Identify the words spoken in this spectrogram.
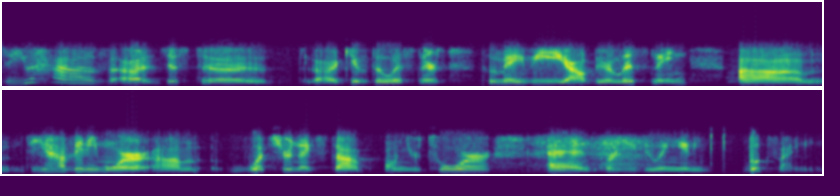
do you have uh, just to uh, give the listeners who may be out there listening? Um, do you have any more? Um, what's your next stop on your tour, and are you doing any book signings?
